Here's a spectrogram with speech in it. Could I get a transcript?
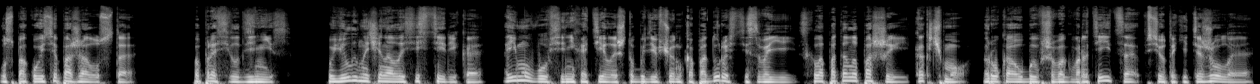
успокойся, пожалуйста», – попросил Денис. У Юлы начиналась истерика, а ему вовсе не хотелось, чтобы девчонка по дурости своей схлопотала по шее, как чмо. Рука у бывшего гвардейца все-таки тяжелая,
